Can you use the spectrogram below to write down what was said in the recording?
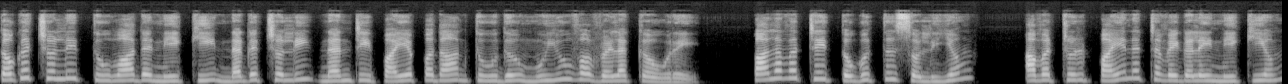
தொகச்சொல்லித் தூவாத நீக்கி நகச்சொல்லி நன்றி பயப்பதான் தூது முயூவ விளக்க உரை. பலவற்றைத் தொகுத்து சொல்லியும் அவற்றுள் பயனற்றவைகளை நீக்கியும்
